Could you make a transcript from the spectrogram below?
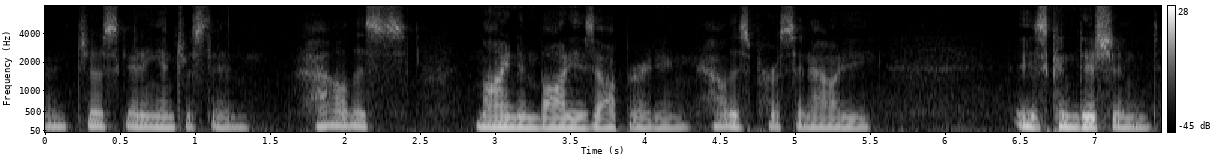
And just getting interested in how this mind and body is operating, how this personality is conditioned.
